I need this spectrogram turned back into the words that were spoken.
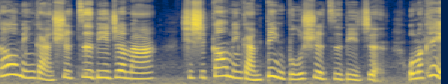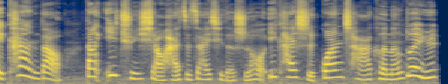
高敏感是自闭症吗？其实高敏感并不是自闭症。我们可以看到，当一群小孩子在一起的时候，一开始观察，可能对于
